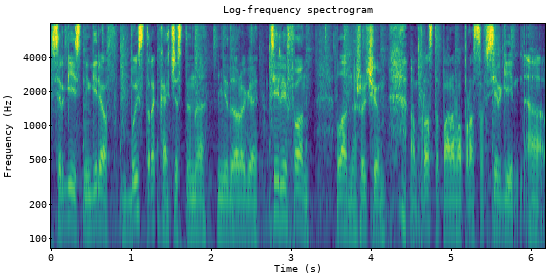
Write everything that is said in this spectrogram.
Сергей Снегирев. Быстро, качественно, недорого. Телефон. Ладно, шучу. Просто пара вопросов. Сергей, а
